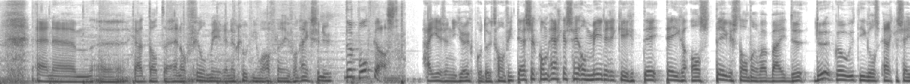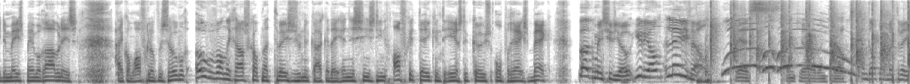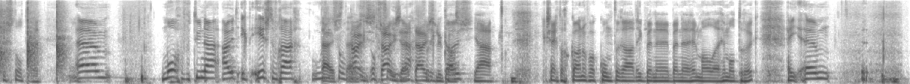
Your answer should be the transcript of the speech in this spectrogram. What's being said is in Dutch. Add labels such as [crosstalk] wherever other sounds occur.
En ehm, eh, ja, dat eh, en nog veel meer in een gloednieuwe aflevering van Action Nu, de podcast. Hij is een jeugdproduct van Vitesse. Kwam RKC al meerdere keer tegen als tegenstander. Waarbij de, de Go Ahead Eagles RKC de meest memorabel is. Hij kwam afgelopen zomer over van de graafschap na twee seizoenen KKD. En is sindsdien afgetekend de eerste keus op rechtsback. Welkom in de studio, Julian Lelyveld. Yes, dankjewel, dankjewel. En dat maar met twee keer stotteren. Ehm, morgen Fortuna uit. Ik, de eerste vraag. Hoe Thuis, is het zo- thuis. Of Thuis, sorry, hè? Thuis, sorry, Lucas. Thuis, ja. Ik zeg toch, carnaval komt eraan. Ik ben, eh, ben eh, helemaal, eh, helemaal druk. Hey, ehm, eh,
